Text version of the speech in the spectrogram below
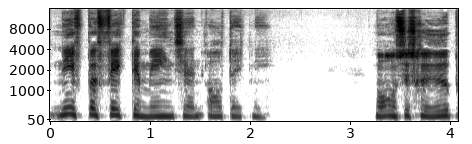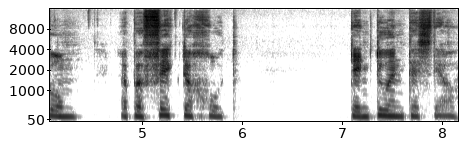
nie perfekte mense en altyd nie. Maar ons is geroep om 'n perfekte God ten toon te stel.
